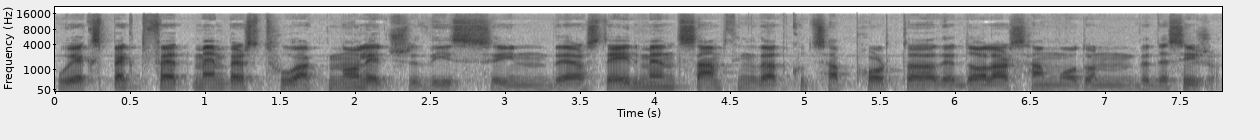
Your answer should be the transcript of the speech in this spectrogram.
We expect Fed members to acknowledge this in their statement, something that could support uh, the dollar somewhat on the decision.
